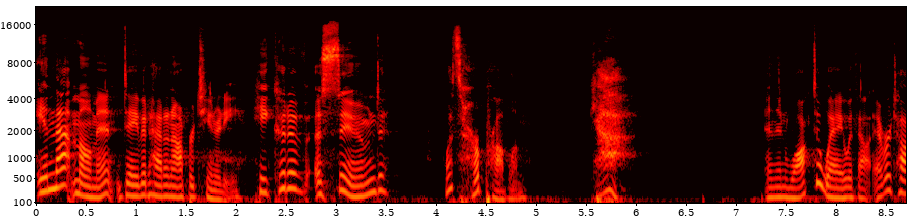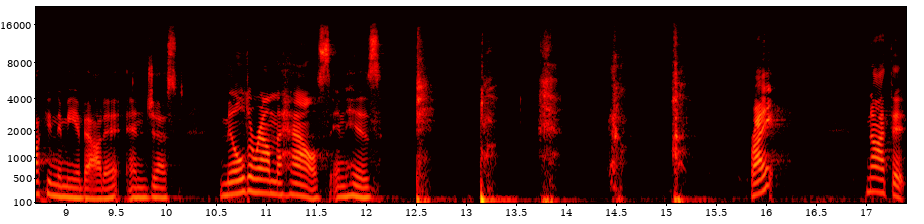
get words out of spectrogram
in that moment, David had an opportunity. He could have assumed, What's her problem? Yeah. And then walked away without ever talking to me about it and just milled around the house in his. right? Not that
